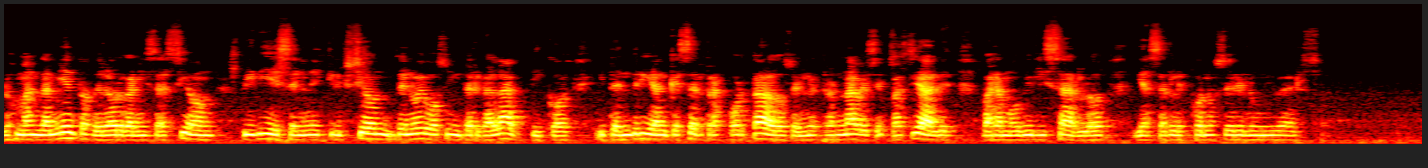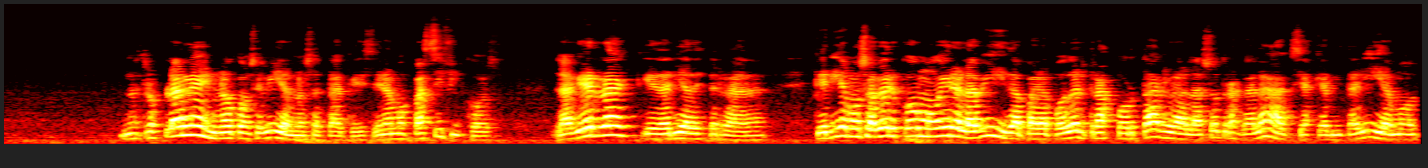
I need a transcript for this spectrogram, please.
los mandamientos de la organización pidiesen la inscripción de nuevos intergalácticos y tendrían que ser transportados en nuestras naves espaciales para movilizarlos y hacerles conocer el universo. Nuestros planes no concebían los ataques, éramos pacíficos. La guerra quedaría desterrada. Queríamos saber cómo era la vida para poder transportarla a las otras galaxias que habitaríamos,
